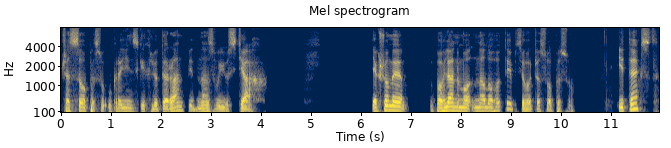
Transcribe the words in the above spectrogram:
часопису українських лютеран під назвою Стяг. Якщо ми поглянемо на логотип цього часопису і текст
